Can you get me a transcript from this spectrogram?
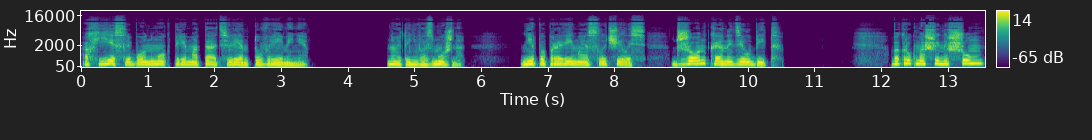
Ах, если бы он мог перемотать ленту времени. Но это невозможно. Непоправимое случилось. Джон Кеннеди убит. Вокруг машины шум,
